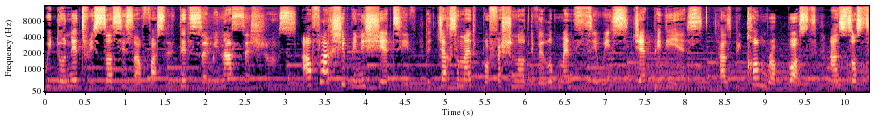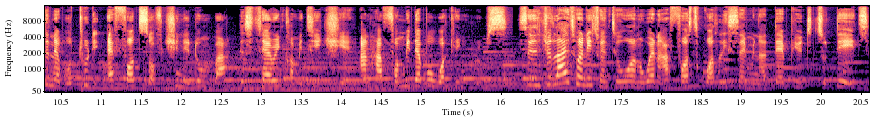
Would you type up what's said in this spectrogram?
We donate resources and facilitate seminar sessions. Our flagship initiative, the Jacksonite Professional Development Series, JPDS, has become robust and sustainable through the efforts of Chinedumba, the steering committee chair, and her formidable working group Since July 2021, when our first quarterly seminar debuted to date,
